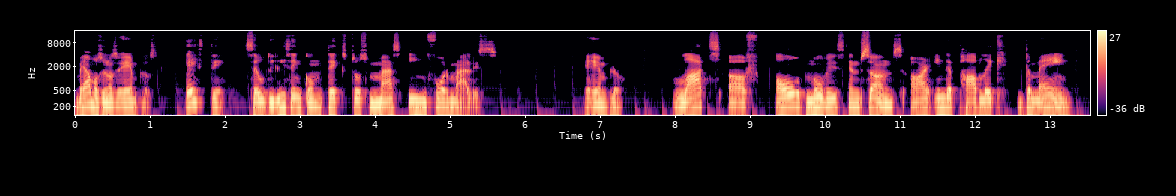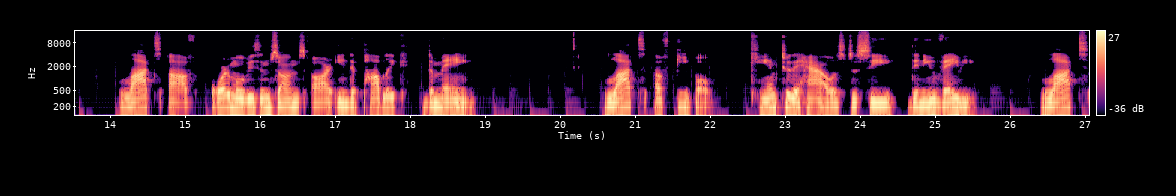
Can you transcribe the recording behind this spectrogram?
Veamos unos ejemplos. Este se utiliza en contextos más informales. Ejemplo. Lots of old movies and songs are in the public domain. Lots of old movies and songs are in the public domain. Lots of people came to the house to see the new baby. Lots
